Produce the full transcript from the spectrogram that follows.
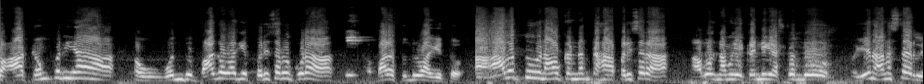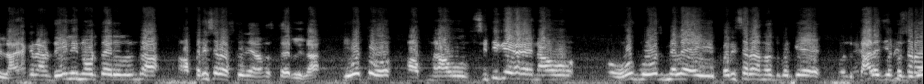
ಸೊ ಆ ಕಂಪನಿಯ ಒಂದು ಭಾಗವಾಗಿ ಪರಿಸರ ಕೂಡ ಬಹಳ ಸುಂದರವಾಗಿತ್ತು. ಆವತ್ತು ನಾವು ಕಂಡಂತಹ ಪರಿಸರ ಅವಾಗ ನಮಗೆ ಕಣ್ಣಿಗೆ ಅಷ್ಟೊಂದು ಏನು ಅನಿಸ್ತಾ ಇರ್ಲಿಲ್ಲ. ಯಾಕಂದ್ರೆ ನಾವು ಡೈಲಿ ನೋಡ್ತಾ ಇರೋದ್ರಿಂದ ಆ ಪರಿಸರ ಅಷ್ಟೊಂದು ಅನಿಸ್ತಾ ಇರ್ಲಿಲ್ಲ. ಇವತ್ತು ನಾವು ಸಿಟಿಗೆ ನಾವು ಹೋಗಿ ಹೋದ್ಮೇಲೆ ಈ ಪರಿಸರ ಅನ್ನೋದ್ ಬಗ್ಗೆ ಒಂದು ಕಾಳಜಿ ಪರಿಸರ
